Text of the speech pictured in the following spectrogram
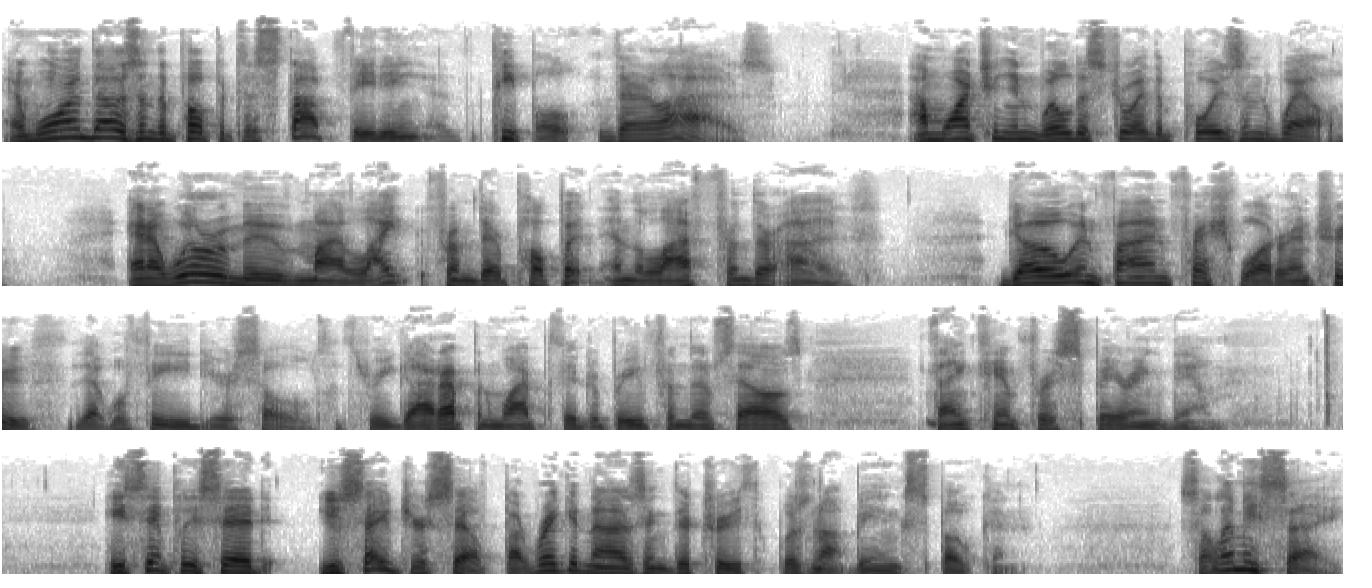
and warn those in the pulpit to stop feeding people their lies. I'm watching and will destroy the poisoned well, and I will remove my light from their pulpit and the life from their eyes. Go and find fresh water and truth that will feed your souls. The three got up and wiped the debris from themselves, thanked him for sparing them. He simply said, You saved yourself by recognizing the truth was not being spoken. So let me say,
